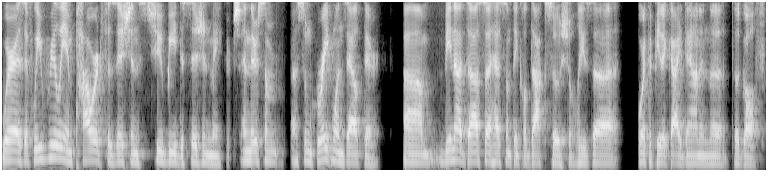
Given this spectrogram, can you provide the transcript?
Whereas if we really empowered physicians to be decision makers, and there's some uh, some great ones out there. Um, Vinod Dasa has something called Doc Social. He's a orthopedic guy down in the the Gulf.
